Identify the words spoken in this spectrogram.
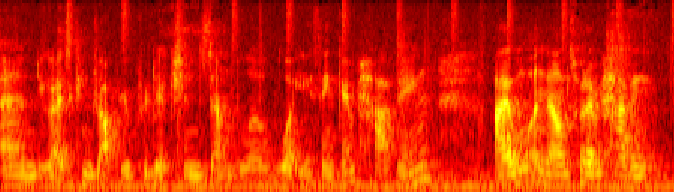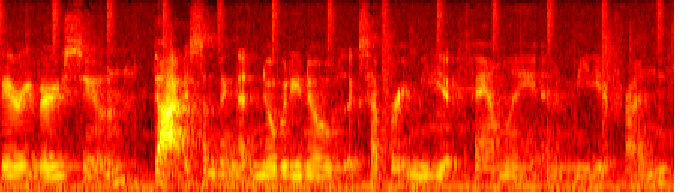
and you guys can drop your predictions down below what you think I'm having. I will announce what I'm having very, very soon. That is something that nobody knows except for immediate family and immediate friends.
